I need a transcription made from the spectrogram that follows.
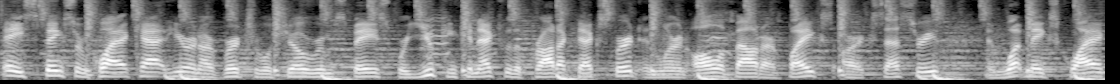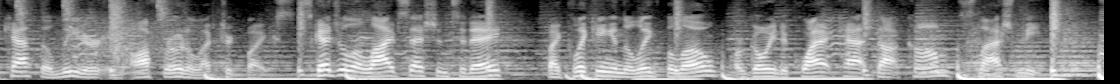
Hey, Spinks from QuietKat here in our virtual showroom space where you can connect with a product expert and learn all about our bikes, our accessories, and what makes QuietKat the leader in off-road electric bikes. Schedule a live session today by clicking in the link below or going to quietkat.com slash meet.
